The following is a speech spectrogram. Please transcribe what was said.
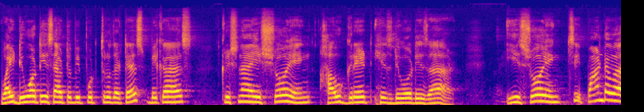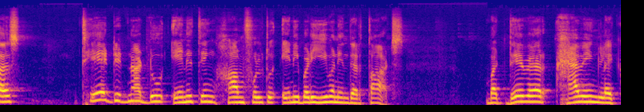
Why devotees have to be put through the test? Because Krishna is showing how great his devotees are. He is showing, see, Pandavas, they did not do anything harmful to anybody, even in their thoughts. But they were having like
